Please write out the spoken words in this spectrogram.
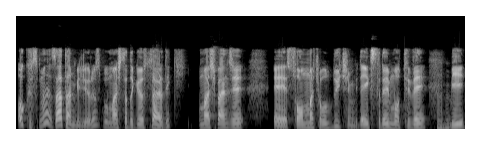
O kısmı zaten biliyoruz. Bu maçta da gösterdik. Bu maç bence e, son maç olduğu için bir de ekstra bir motive Hı hı. bir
